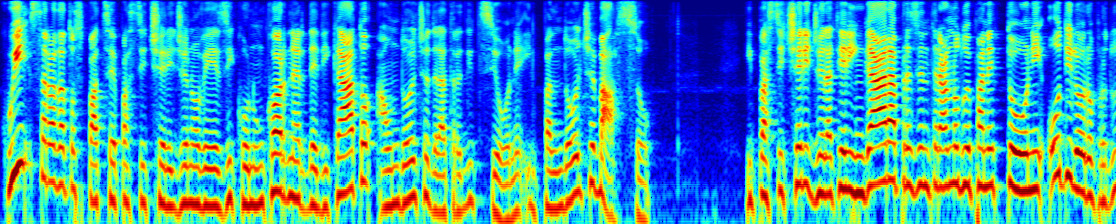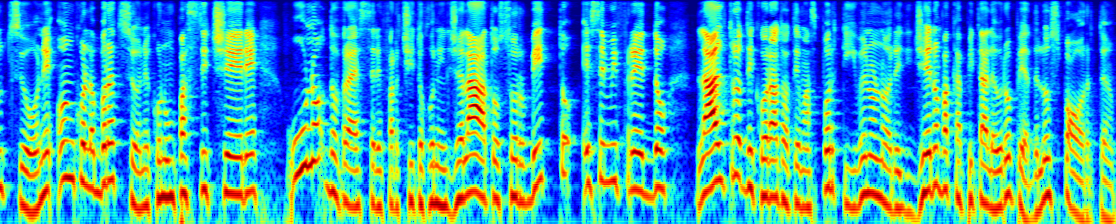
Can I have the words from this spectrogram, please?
Qui sarà dato spazio ai pasticceri genovesi con un corner dedicato a un dolce della tradizione, il pan dolce basso. I pasticceri gelatieri in gara presenteranno due panettoni o di loro produzione o in collaborazione con un pasticcere. Uno dovrà essere farcito con il gelato, sorbetto e semifreddo, l'altro decorato a tema sportivo in onore di Genova, capitale europea dello sport.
